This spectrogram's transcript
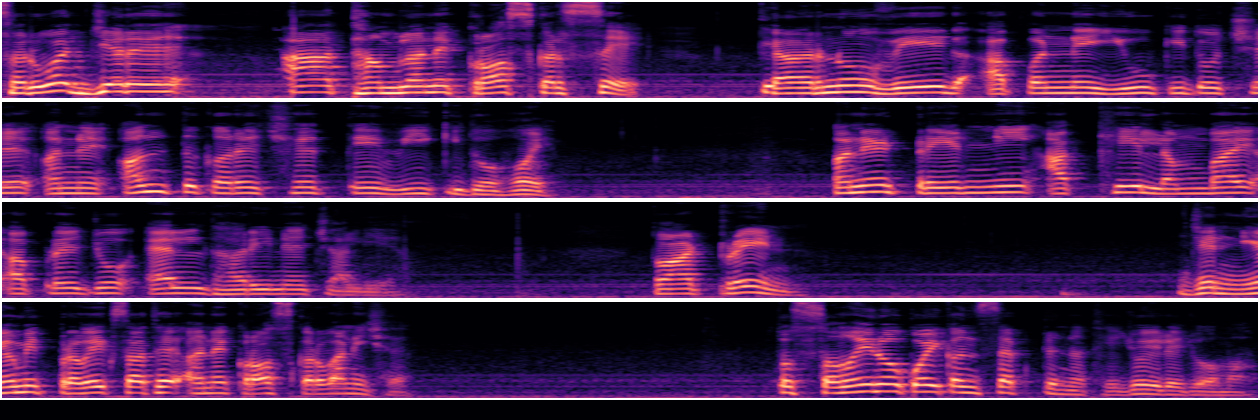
શરૂઆત જ્યારે આ થાંભલાને ક્રોસ કરશે, ત્યારનો વેગ આપણને યુ કીધો છે અને અંત કરે છે તે વી કીધો હોય. અને ટ્રેનની આખી લંબાઈ આપણે જો એલ ધારીને ચાલીએ, તો આ ટ્રેન જે નિયમિત પ્રવેગ સાથે અને ક્રોસ કરવાની છે, તો સમયનો કોઈ કન્સેપ્ટ નથી. જોઈ લેજો આમાં.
